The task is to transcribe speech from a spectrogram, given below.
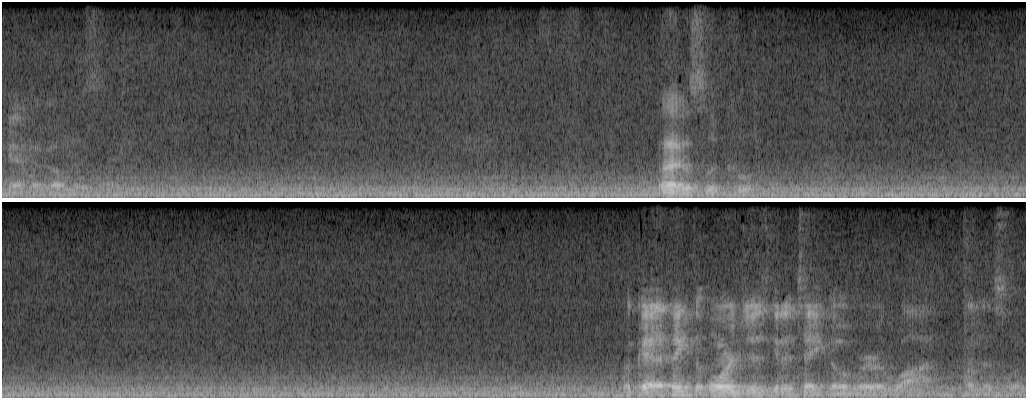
Okay, I'm gonna go on this side. Alright, this look cool. Okay, I think the orange is gonna take over a lot on this one.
